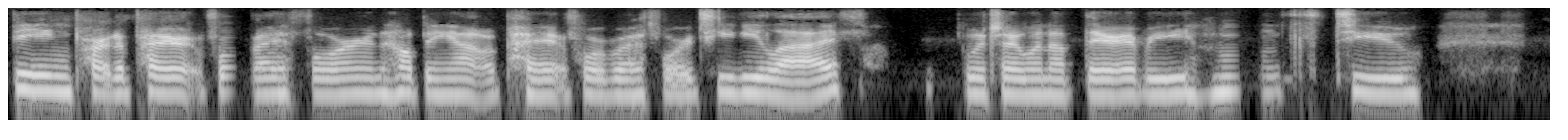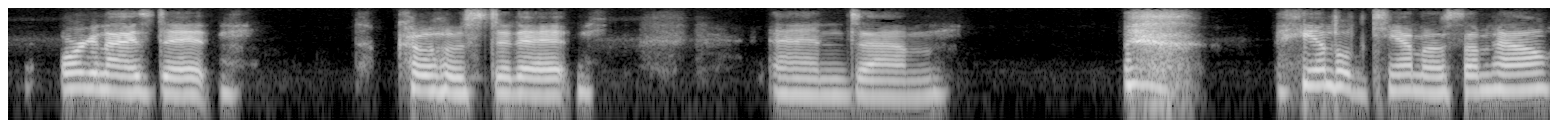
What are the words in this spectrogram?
being part of Pirate 4x4 and helping out with Pirate 4x4 TV Live, which I went up there every month to organized it, co-hosted it, and um, handled camo somehow,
